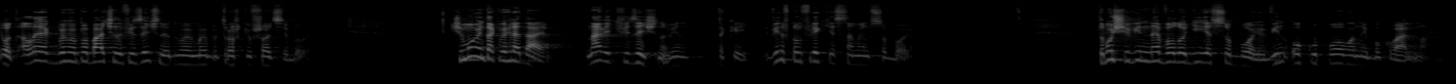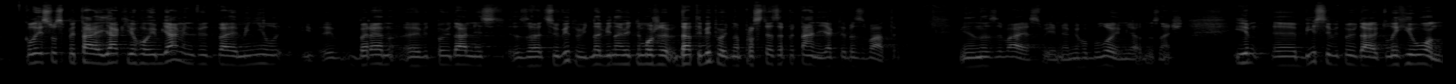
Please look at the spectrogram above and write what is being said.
От, але якби ми побачили фізично, я думаю, ми б трошки в шоці були. Чому він так виглядає? Навіть фізично він такий. Він в конфлікті з самим собою. Тому що він не володіє собою, він окупований буквально. Коли Ісус питає, як його ім'я, Він відповідає, мені бере е, відповідальність за цю відповідь. Він навіть не може дати відповідь на просте запитання, як тебе звати. Він не називає своє ім'я, в нього було ім'я однозначно. І е, біси відповідають легіон.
